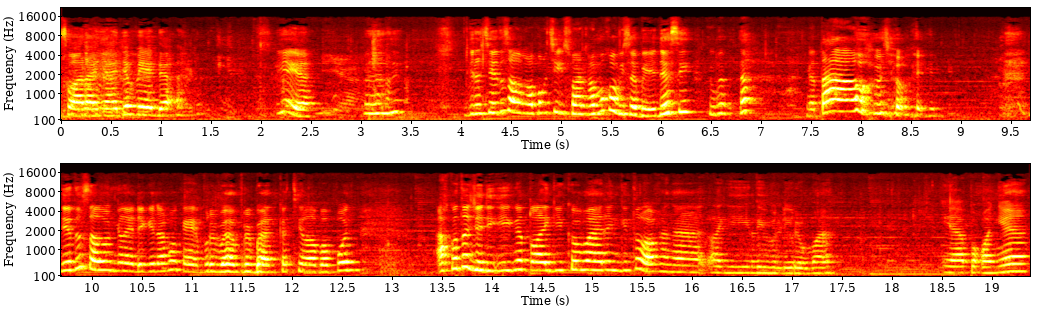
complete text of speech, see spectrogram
Suaranya aja beda. iya ya? Jelasnya tuh selalu ngomong Ci, suara kamu kok bisa beda sih? Gue bilang, hah? Gak tahu, gue Dia tuh selalu ngeledekin aku kayak perubahan-perubahan kecil apa pun. Aku tuh jadi inget lagi kemarin gitu loh karena lagi libur di rumah. Ya pokoknya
